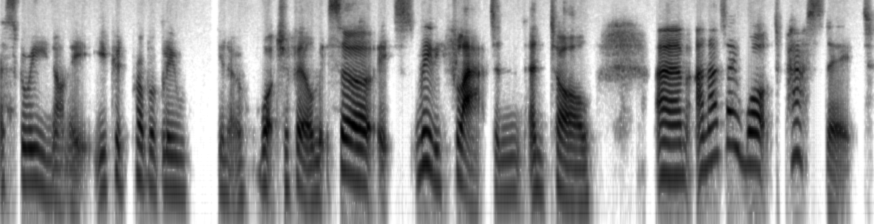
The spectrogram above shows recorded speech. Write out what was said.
a screen on it, you could probably you know watch a film. It's so it's really flat and and tall. Um, and as I walked past it,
